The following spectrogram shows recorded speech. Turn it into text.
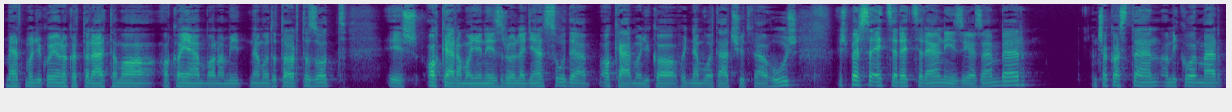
mert mondjuk olyanokat találtam a, a kajámban, ami nem oda tartozott, és akár a majonézről legyen szó, de akár mondjuk, a, hogy nem volt átsütve a hús, és persze egyszer-egyszer elnézi az ember, csak aztán, amikor már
